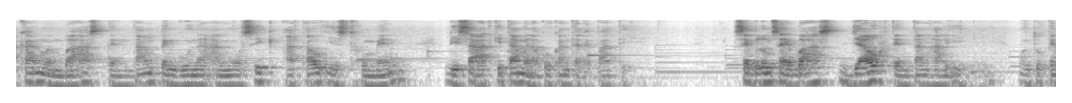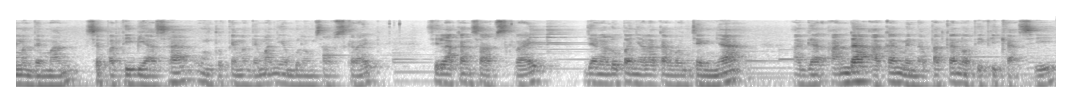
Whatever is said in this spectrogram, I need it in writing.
akan membahas tentang penggunaan musik atau instrumen di saat kita melakukan telepati. Sebelum saya bahas jauh tentang hal ini, untuk teman-teman seperti biasa, untuk teman-teman yang belum subscribe, silakan subscribe. Jangan lupa nyalakan loncengnya agar Anda akan mendapatkan notifikasi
